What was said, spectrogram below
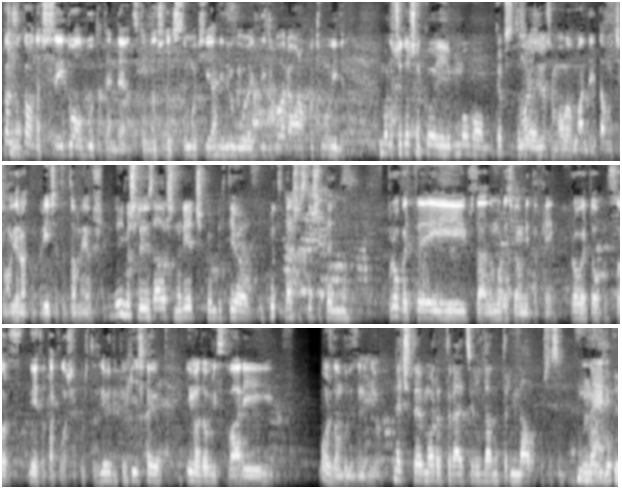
Kažu kao da će se i dual bootat N900, znači da će se moći jedan i drugi OS dići gore, ono, pa ćemo vidjeti. Možda će doći na koji Momo, kako se to Morat zove? ću još na Mobile Monday, tamo ćemo vjerojatno pričati o tome još. Imaš li završnu riječ koju bih htio uputiti našim slušateljima? Probajte i šta, da možda će vam biti ok. Probajte open source, nije to tako loše kao što ljudi pričaju, ima dobrih stvari i možda vam bude zanimljivo. Nećete morati raditi cijeli dan u terminalu, pošto se mnogi Ne. ljudi.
